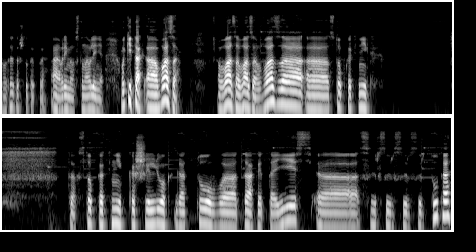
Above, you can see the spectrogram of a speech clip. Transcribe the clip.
Вот это что такое? А, время восстановления. Окей, так, а, ваза. Ваза, ваза, ваза, а, стопка книг. Так, стопка книг, кошелек готово. Так, это есть. А, сыр, сыр, сыр, сыр тута.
